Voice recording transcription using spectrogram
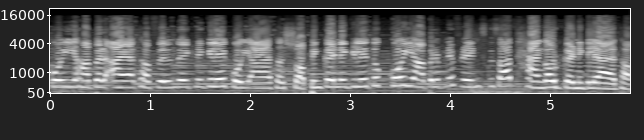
कोई यहाँ पर आया था फ़िल्म देखने के लिए, कोई आया था शॉपिंग करने के लिए तो कोई यहाँ पर अपने फ्रेंड्स के साथ हैंग आउट करने के लिए आया था।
